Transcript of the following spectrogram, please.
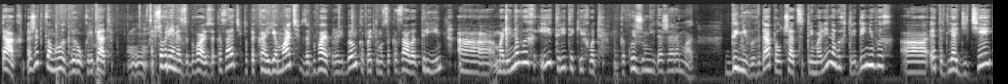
Так, жидкое мыло для рук. Ребят, все время забываю заказать, вот такая я мать, забываю про ребенка, поэтому заказала три а, малиновых и три таких вот, какой же у них даже аромат. Дыневых, да, получается три малиновых, три дыневых. А, это для детей.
